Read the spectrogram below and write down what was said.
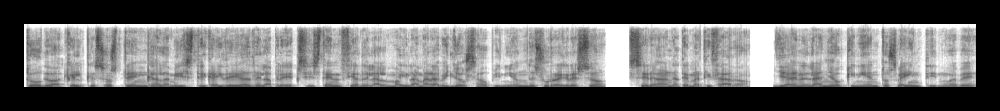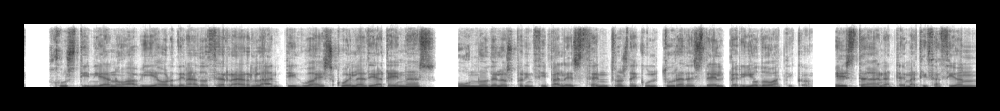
todo aquel que sostenga la mística idea de la preexistencia del alma y la maravillosa opinión de su regreso, será anatematizado. Ya en el año 529, Justiniano había ordenado cerrar la antigua escuela de Atenas, uno de los principales centros de cultura desde el periodo ático. Esta anatematización,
